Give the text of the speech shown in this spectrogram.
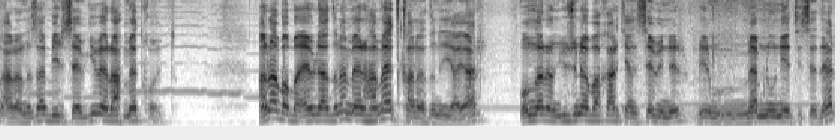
aranıza bir sevgi ve rahmet koydu. Ana baba evladına merhamet kanadını yayar. Onların yüzüne bakarken sevinir, bir memnuniyet hisseder.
